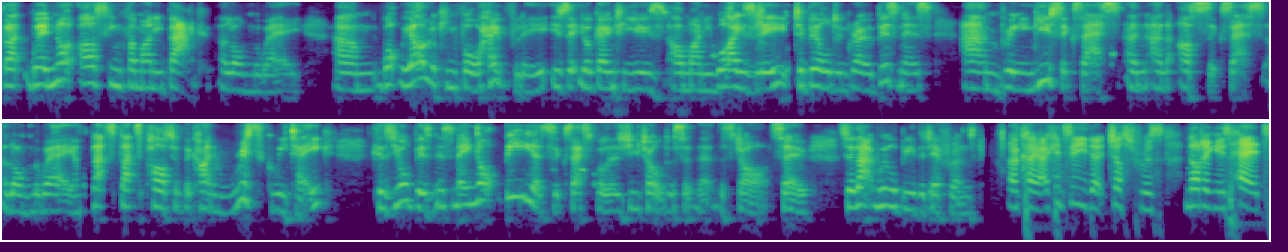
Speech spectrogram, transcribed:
but we're not asking for money back along the way. Um, what we are looking for, hopefully, is that you're going to use our money wisely to build and grow a business and bringing you success and, and us success along the way. And that's that's part of the kind of risk we take because your business may not be as successful as you told us at the, at the start. So so that will be the difference. Okay, I can see that Josh was nodding his head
